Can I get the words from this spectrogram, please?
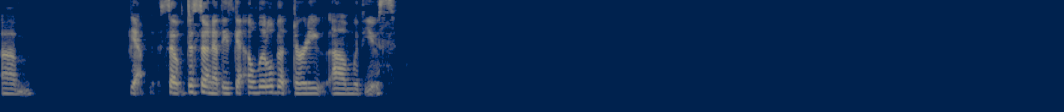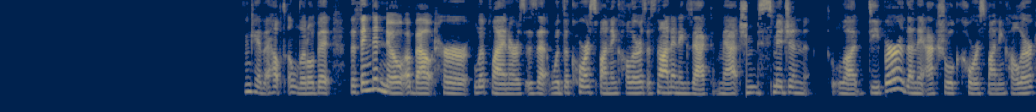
um, yeah, so just so know, these get a little bit dirty um, with use. Okay, that helped a little bit. The thing to know about her lip liners is that with the corresponding colors, it's not an exact match. Smidgen a lot deeper than the actual corresponding color,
